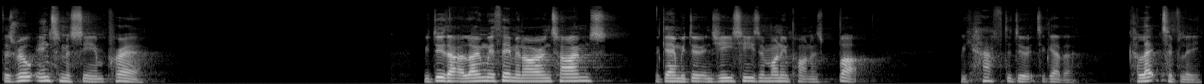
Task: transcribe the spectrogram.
There's real intimacy in prayer. We do that alone with Him in our own times. Again, we do it in GCs and running partners, but we have to do it together, collectively,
